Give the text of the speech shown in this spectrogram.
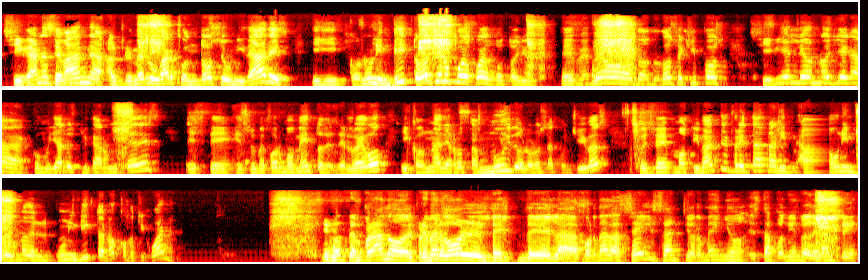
Si ganan, se van al primer lugar con 12 unidades y con un invicto. Va a ser un buen juego, Toño. Eh, veo do, dos equipos, si bien León no llega, como ya lo explicaron ustedes, este, en su mejor momento, desde luego, y con una derrota muy dolorosa con Chivas, pues eh, motivante enfrentar a un, uno del, invicto, ¿no? Como Tijuana. Llegó temprano el primer gol de, de, la jornada 6. Santi Ormeño está poniendo adelante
